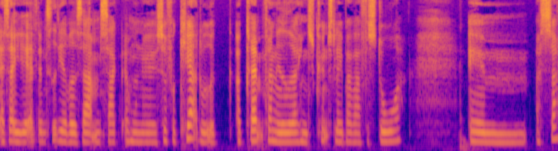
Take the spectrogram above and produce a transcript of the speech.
altså i al den tid, de havde været sammen, sagt, at hun øh, så forkert ud og, og grim for nede, og hendes kønslæber var for store. Øhm, og så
